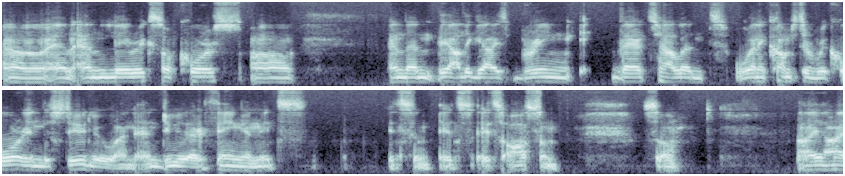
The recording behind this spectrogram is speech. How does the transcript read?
uh, and and lyrics, of course. Uh, and then the other guys bring their talent when it comes to record in the studio and, and do their thing, and it's it's it's it's awesome. So. I, I,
